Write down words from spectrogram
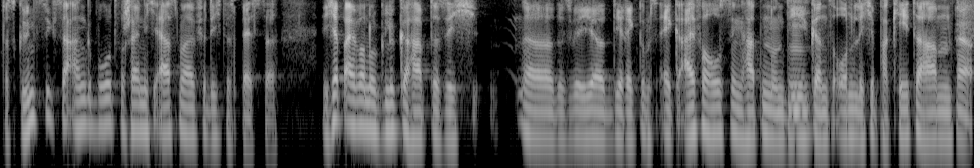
das günstigste Angebot wahrscheinlich erstmal für dich das Beste. Ich habe einfach nur Glück gehabt, dass ich, äh, dass wir hier direkt ums Eck Alpha Hosting hatten und die ganz ordentliche Pakete haben, Mhm. Ja.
